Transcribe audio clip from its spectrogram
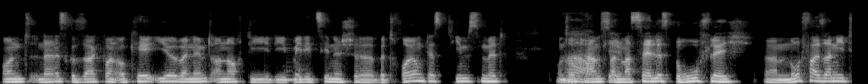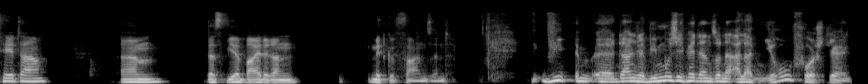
Und dann ist gesagt worden, okay, ihr übernimmt auch noch die, die medizinische Betreuung des Teams mit. Und so ah, kam es dann, Marcel ist beruflich ähm, Notfallsanitäter, ähm, dass wir beide dann mitgefahren sind. Wie, ähm, äh, Daniel, wie muss ich mir denn so eine Alarmierung vorstellen?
